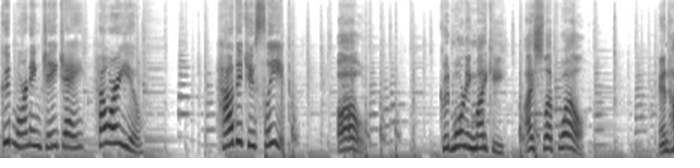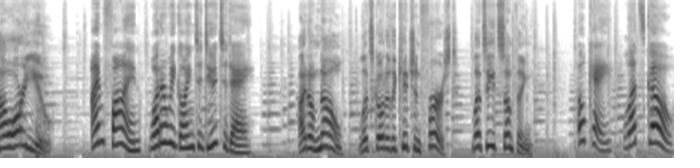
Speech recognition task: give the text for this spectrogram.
Good morning, JJ. How are you? How did you sleep? Oh. Good morning, Mikey. I slept well. And how are you? I'm fine. What are we going to do today? I don't know. Let's go to the kitchen first. Let's eat something. Okay, let's go.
